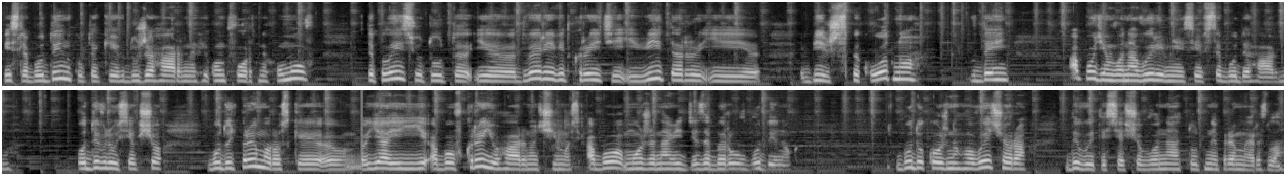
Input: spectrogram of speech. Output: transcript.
після будинку таких дуже гарних і комфортних умов. Теплицю тут і двері відкриті, і вітер, і більш спекотно в день, а потім вона вирівняється і все буде гарно. Подивлюсь, якщо будуть приморозки, е, я її або вкрию гарно чимось, або може навіть заберу в будинок. Буду кожного вечора дивитися, щоб вона тут не примерзла.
